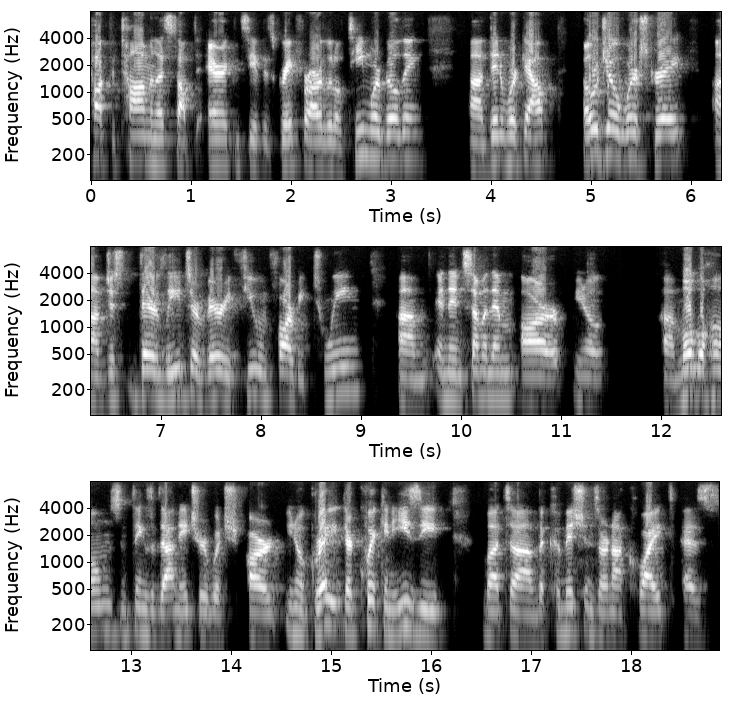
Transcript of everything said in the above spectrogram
talk to Tom and let's talk to Eric and see if it's great for our little team we're building. Uh, didn't work out. Ojo works great. Um, just their leads are very few and far between. Um, and then some of them are, you know, uh, mobile homes and things of that nature, which are you know great. They're quick and easy, but uh, the commissions are not quite as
